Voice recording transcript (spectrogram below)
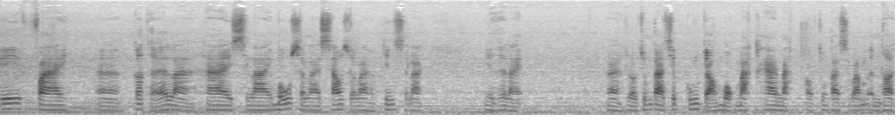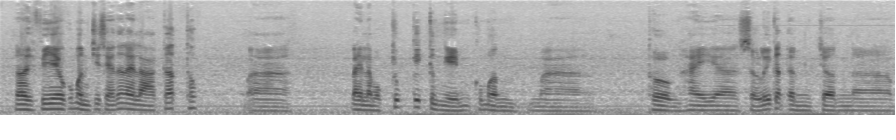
cái file à, có thể là hai slide 4 slide 6 slide hoặc 9 slide như thế này. À, rồi chúng ta sẽ cũng chọn một mặt hai mặt hoặc chúng ta sẽ bấm in thôi. Rồi video của mình chia sẻ tới đây là kết thúc. À, đây là một chút cái kinh nghiệm của mình mà thường hay uh, xử lý cách in trên uh,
